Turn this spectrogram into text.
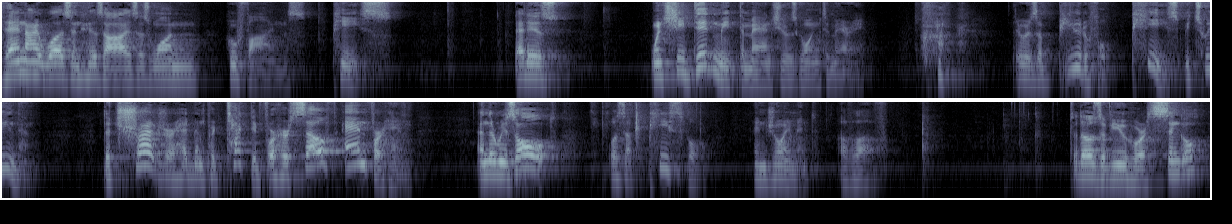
Then I was in his eyes as one who finds peace. That is, when she did meet the man she was going to marry, there was a beautiful peace between them. The treasure had been protected for herself and for him. And the result was a peaceful enjoyment of love. To those of you who are single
